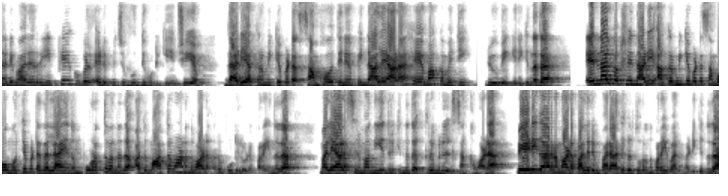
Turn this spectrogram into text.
നടിമാരെ റീടേക്കുകൾ എടുപ്പിച്ച് ബുദ്ധിമുട്ടിക്കുകയും ചെയ്യും. നടി ആക്രമിക്കപ്പെട്ട സംഭവത്തിന് പിന്നാലെയാണ് ഹേമ കമ്മിറ്റി രൂപീകരിക്കുന്നത്. എന്നാൽ പക്ഷേ നടി ആക്രമിക്കപ്പെട്ട സംഭവം ഒറ്റപ്പെട്ടതല്ല എന്നും പുറത്തു വന്നത് അത് മാത്രമാണെന്നുമാണ് റിപ്പോർട്ടിലൂടെ പറയുന്നത്. മലയാള സിനിമ നിയന്ത്രിക്കുന്നത് ക്രിമിനൽ സംഘമാണ്. പേടി കാരണമാണ് പലരും പരാതികൾ തുറന്നു പറയുവാൻ മടിക്കുന്നത്.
